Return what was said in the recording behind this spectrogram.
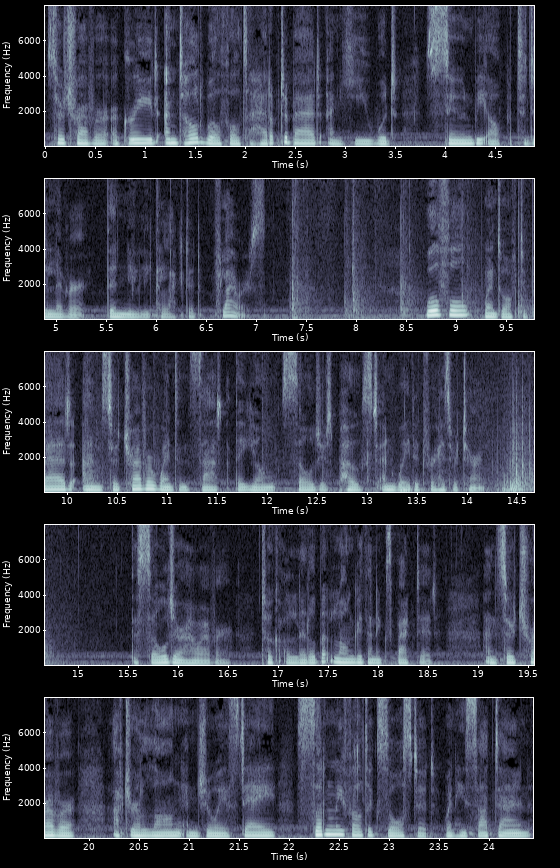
Sir Trevor agreed and told Wilful to head up to bed and he would soon be up to deliver the newly collected flowers. Wilful went off to bed and Sir Trevor went and sat at the young soldier's post and waited for his return. The soldier, however, took a little bit longer than expected, and Sir Trevor, after a long and joyous day, suddenly felt exhausted when he sat down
